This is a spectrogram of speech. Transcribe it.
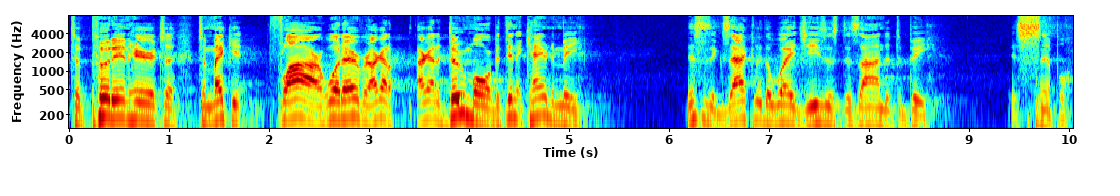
to put in here to, to make it fly or whatever. I got to, I got to do more. But then it came to me. This is exactly the way Jesus designed it to be. It's simple.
